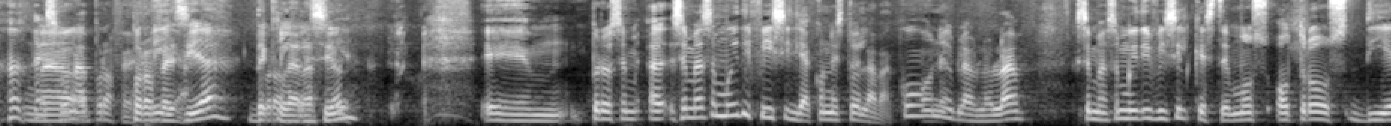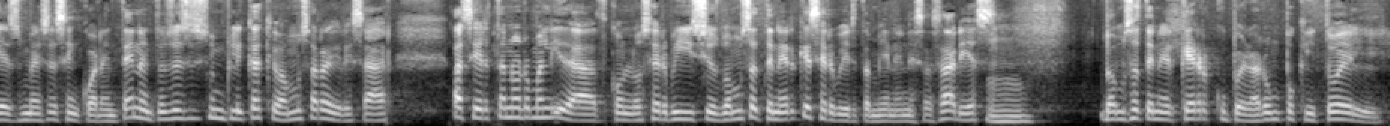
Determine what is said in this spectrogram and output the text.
ah, una, profecía. ¿Declaración? Em, pero se me, hace muy difícil ya con esto de la vacuna y bla, bla, bla. Se me hace muy difícil que estemos otros 10 meses en cuarentena. Entonces eso implica que vamos a regresar a cierta normalidad con los servicios. Vamos a tener que servir también en esas áreas. Vamos a tener que recuperar un poquito el,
